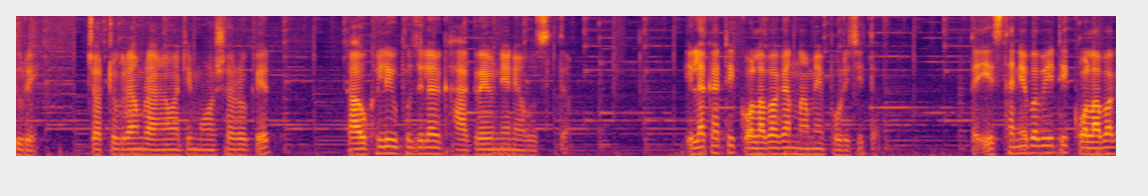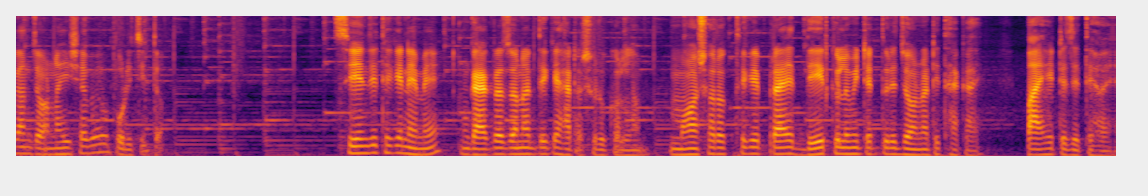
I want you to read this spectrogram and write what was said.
দূরে। চট্টগ্রাম রাঙামাটি মহাসড়কের কাউখালী উপজেলার ঘাগরা ইউনিয়নে অবস্থিত। এলাকাটি কলাবাগান নামে পরিচিত। তাই স্থানীয়ভাবে এটি কলাবাগান ঝর্ণা হিসাবেও পরিচিত। সিএনজি থেকে নেমে গাগরা ঝর্ণার দিকে হাঁটা শুরু করলাম। মহাসড়ক থেকে প্রায় দেড় কিলোমিটার দূরে ঝর্ণাটি থাকায় পায়ে হেঁটে যেতে হয়।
